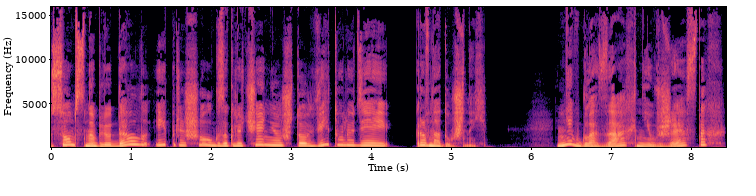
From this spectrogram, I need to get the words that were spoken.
Сомс наблюдал и пришел к заключению, что вид у людей равнодушный. Ни в глазах, ни в жестах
